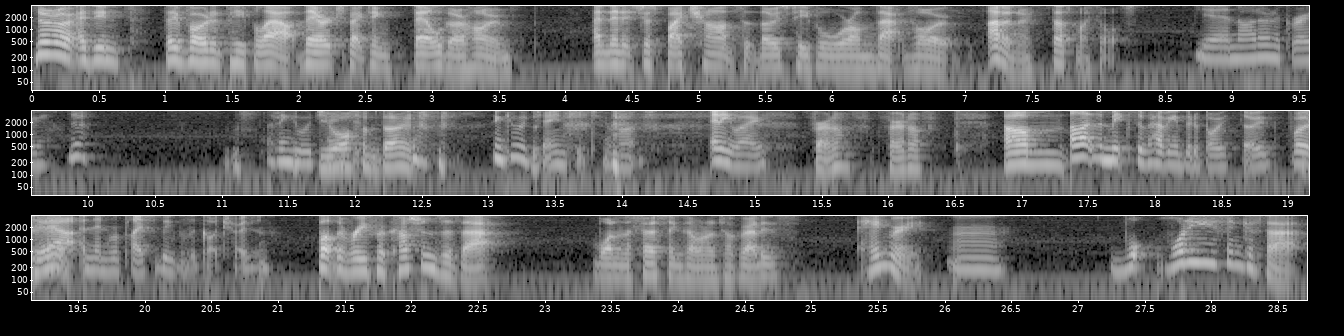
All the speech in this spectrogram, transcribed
No, no, as in they voted people out. They're expecting they'll go home, and then it's just by chance that those people were on that vote. I don't know. That's my thoughts. Yeah, no, I don't agree. Yeah. I think it would change You often it. don't. I think it would change it too much. Anyway, Fair enough. Fair enough. Um, I like the mix of having a bit of both, though. Voted Yeah. out and then replaced with people that got chosen. but the repercussions of that, one of the first things I want to talk about is Henry. What What do you think of that?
